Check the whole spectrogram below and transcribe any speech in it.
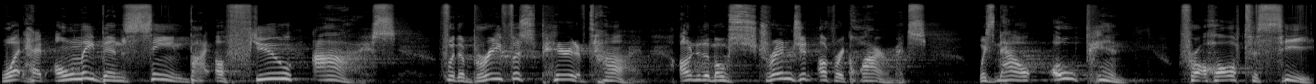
what had only been seen by a few eyes for the briefest period of time under the most stringent of requirements was now open for all to see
